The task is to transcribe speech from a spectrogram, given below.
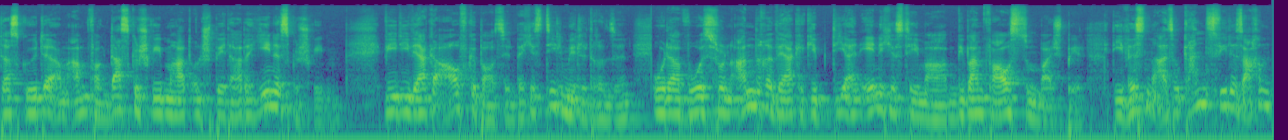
dass Goethe am Anfang das geschrieben hat und später hat er jenes geschrieben. Wie die Werke aufgebaut sind, welche Stilmittel drin sind oder wo es schon andere Werke gibt, die ein ähnliches Thema haben, wie beim Faust zum Beispiel. Die wissen also ganz viele Sachen,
